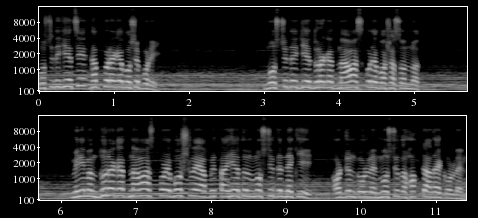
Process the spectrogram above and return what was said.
মসজিদে গিয়েছি থাপ করে আগে বসে পড়ি। মসজিদে গিয়ে দুরাকাত নামাজ পড়ে বসা সন্ন্যত। মিনিমাম দুরাকাত নামাজ পড়ে বসলে আপনি তাহিয়াতুল মসজিদের নাকি অর্জন করলেন, মসজিদের হকটা আদায় করলেন।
